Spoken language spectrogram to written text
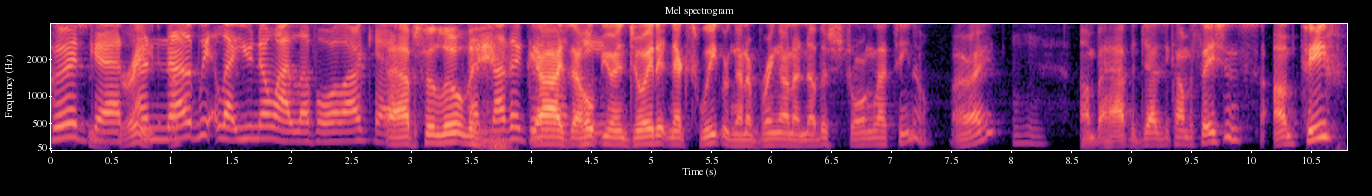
Good guess. Another I, we, like you know I love all our guests. Absolutely. Another good guys. I hope you enjoyed it. Next week we're gonna bring on another strong Latino. All right? mm-hmm. On behalf of Jazzy Conversations, I'm Teef.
